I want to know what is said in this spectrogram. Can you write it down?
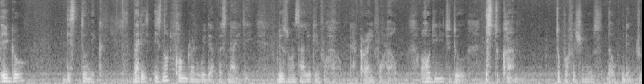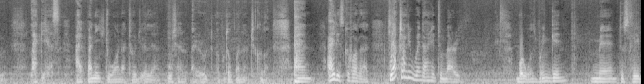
ego dystonic. That is, is not congruent with their personality. Those ones are looking for help. They're crying for help. All they need to do is to come to professionals that will put them through. Like yes, I managed one I told you earlier, which I, I wrote, I put up an article on, and I discovered that he actually went ahead to marry, but was bringing men to sleep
